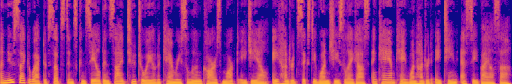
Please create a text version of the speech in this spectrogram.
a new psychoactive substance concealed inside two Toyota Camry saloon cars marked AGL 861 Gs Lagos and KMK 118 SC Bielsa.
